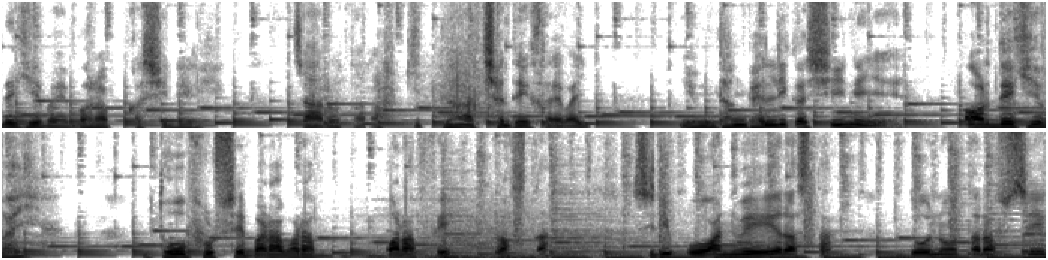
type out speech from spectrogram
देखिए भाई, बर्फ़ का सीनरी चारों तरफ़ कितना अच्छा देख रहा है भाई। युमथांग वैली का सीन है ये। और देखिए भाई, दो फुट से बड़ा बड़ा बर्फ़ है रास्ता। सिर्फ़ वन वे है रास्ता। दोनों तरफ़ से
